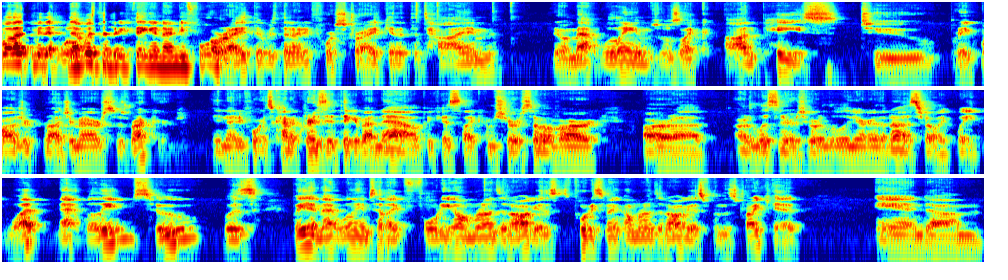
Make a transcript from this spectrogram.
well, I mean, that, that was the big thing in '94, right? There was the '94 strike, and at the time, you know, Matt Williams was like on pace to break Roger, Roger Maris's record in '94. It's kind of crazy to think about now because, like, I'm sure some of our our uh, our listeners who are a little younger than us are like, "Wait, what? Matt Williams? Who was?" But yeah, Matt Williams had like 40 home runs in August, 40 something home runs in August when the strike hit, and um,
